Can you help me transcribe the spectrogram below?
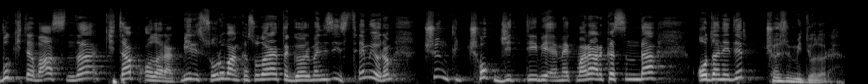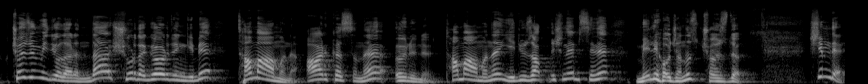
bu kitabı aslında kitap olarak bir soru bankası olarak da görmenizi istemiyorum. Çünkü çok ciddi bir emek var arkasında. O da nedir? Çözüm videoları. Çözüm videolarında şurada gördüğün gibi tamamını, arkasını, önünü, tamamını 760'ın hepsini Melih hocanız çözdü. Şimdi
